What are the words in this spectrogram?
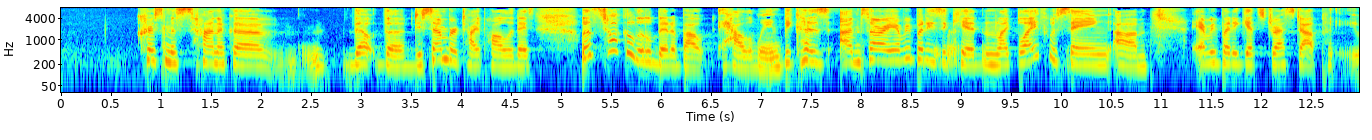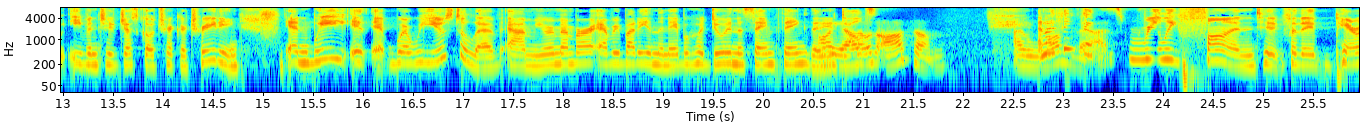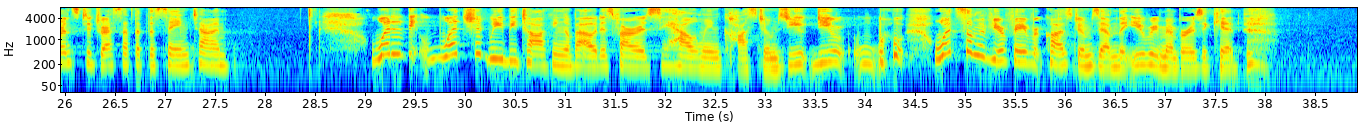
Christmas, Hanukkah, the, the December type holidays. Let's talk a little bit about Halloween because I'm sorry, everybody's a kid. And like Blythe was saying, um, everybody gets dressed up even to just go trick or treating. And we, it, it, where we used to live, um, you remember everybody in the neighborhood doing the same thing? The oh yeah, that adults was awesome. I love and I think that. that's really fun to for the parents to dress up at the same time. What what should we be talking about as far as Halloween costumes? Do You do you what's some of your favorite costumes, Em, that you remember as a kid?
